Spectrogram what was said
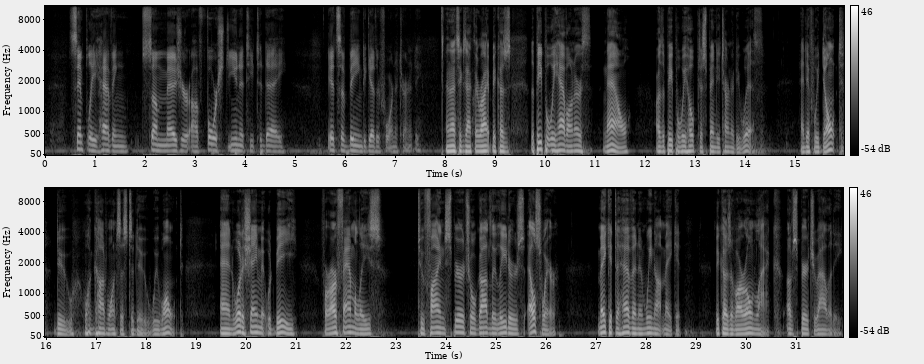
simply having some measure of forced unity today, it's of being together for an eternity. And that's exactly right because the people we have on earth now are the people we hope to spend eternity with. And if we don't do what God wants us to do, we won't. And what a shame it would be for our families to find spiritual, godly leaders elsewhere, make it to heaven, and we not make it because of our own lack of spirituality.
